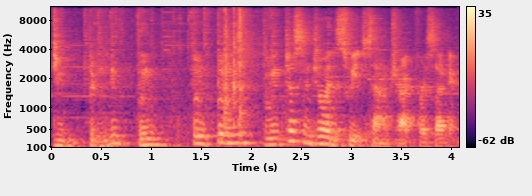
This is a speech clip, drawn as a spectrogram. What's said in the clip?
Doom, boom, boom, boom, boom, boom, boom. Just enjoy the sweet soundtrack for a second.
